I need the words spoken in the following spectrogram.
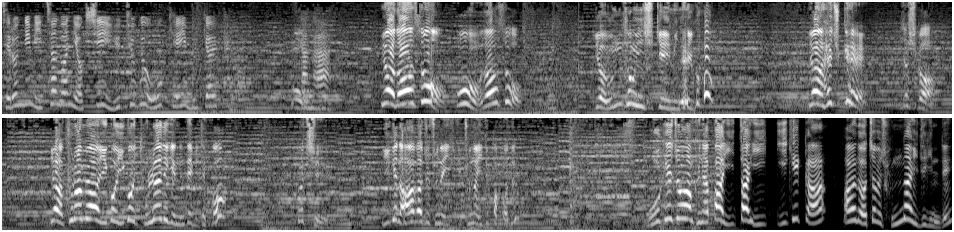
제로님 2,000원 역시 유튜브 OK 물결표. 어. 강아. 야 나왔어 어 나왔어 야 음성인식 게임이냐 이거? 야 해줄게 이 자식아 야 그러면 이거 이거 돌려야 되겠는데 밑에 거? 그렇지 이게 나와가지고 존나 이- 존나 이득 봤거든? 오개정 그냥 빡 이딱 이길까? 아 근데 어차피 존나 이득인데?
